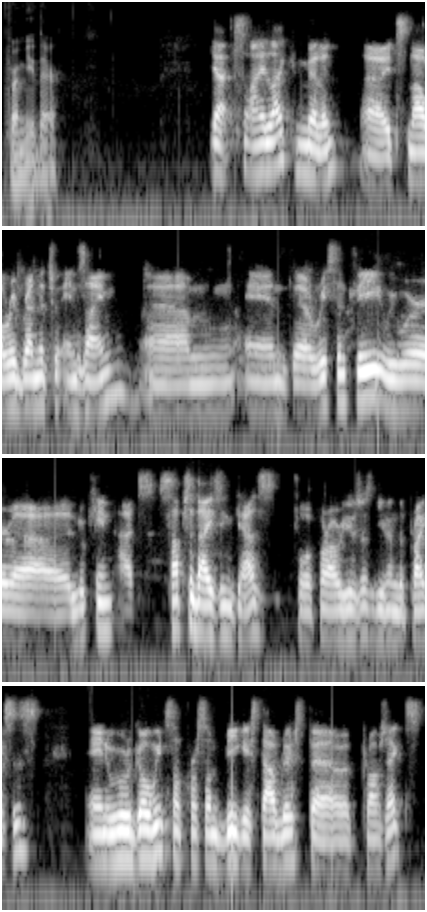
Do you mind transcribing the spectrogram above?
from you there. Yeah, so I like Melon. Uh, it's now rebranded to Enzyme. Um, and uh, recently we were uh, looking at subsidizing gas for, for our users given the prices. And we were going some, for some big established uh, projects,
